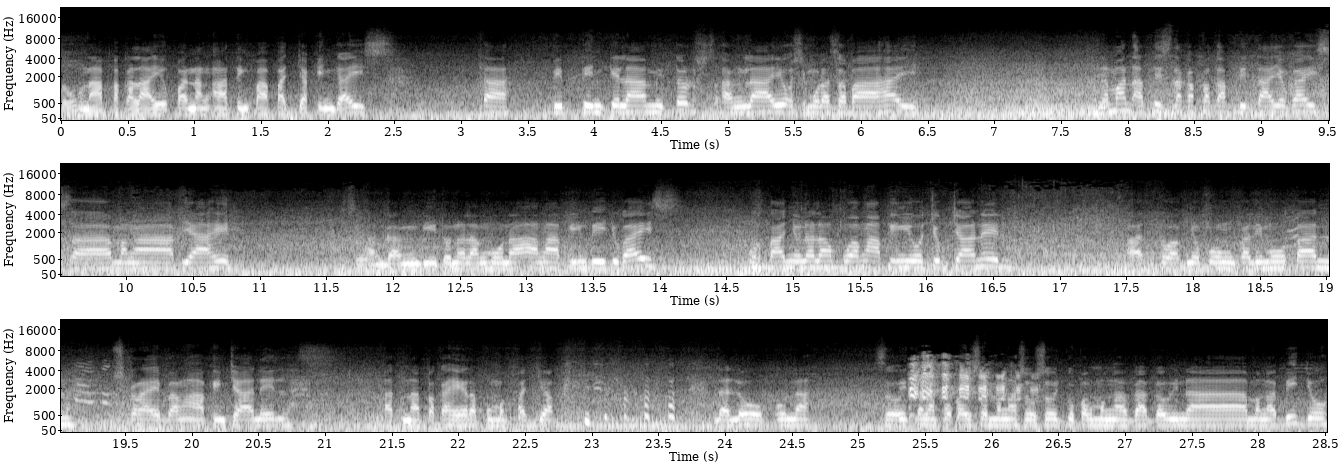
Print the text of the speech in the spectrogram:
So, napakalayo pa ng ating papadyakin guys. Ah, 15 kilometers ang layo simula sa bahay. Naman at least nakapag-update tayo guys sa mga biyahe. So hanggang dito na lang muna ang aking video guys. Portahan nyo na lang po ang aking YouTube channel. At huwag nyo pong kalimutan subscribe ang aking channel. At napakahirap po magpadyak. Naloko na. So na lang po kayo sa mga susunod ko pang mga gagawin na mga video.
